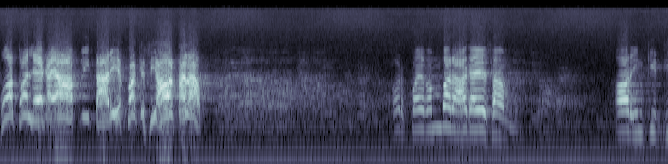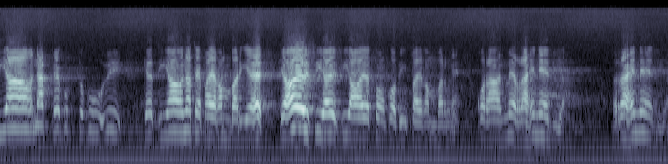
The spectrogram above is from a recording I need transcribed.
وہ تو لے گیا اپنی تاریخ کو کسی اور طرف۔ اور پیغمبر آ گئے سامنے۔ اور ان کی دیانت پہ گفتگو ہوئی کہ دیانت پیغمبر یہ ہے کہ ایسی ایسی آیتوں کو بھی پیغمبر نے قرآن میں رہنے دیا رہنے دیا۔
